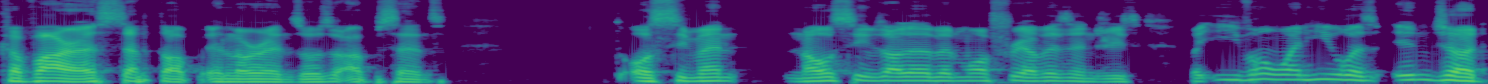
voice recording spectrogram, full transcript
Kvara stepped up in Lorenzo's absence. Osimhen now seems a little bit more free of his injuries. But even when he was injured,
